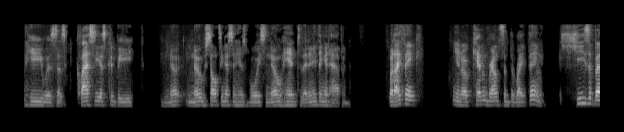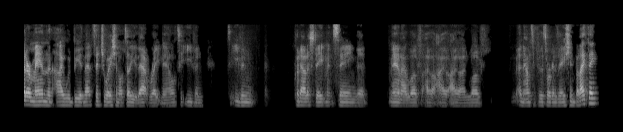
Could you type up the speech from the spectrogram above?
he was as classy as could be. No no saltiness in his voice, no hint that anything had happened. But I think you know, Kevin Brown said the right thing. He's a better man than I would be in that situation. I'll tell you that right now. To even to even put out a statement saying that, man, I love I I I I love announcing for this organization. But I think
